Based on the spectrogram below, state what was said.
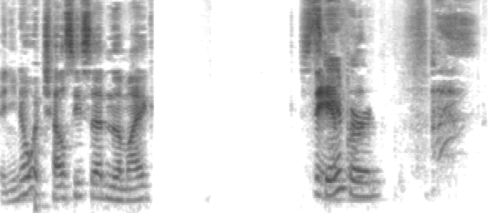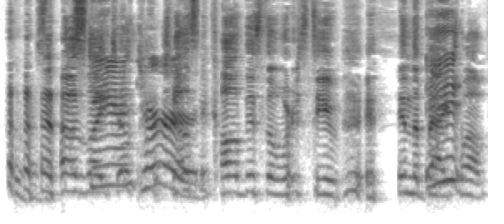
And you know what Chelsea said in the mic? Stanford. and I was like, Chelsea, Chelsea called this the worst team in the It- Pac-12,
